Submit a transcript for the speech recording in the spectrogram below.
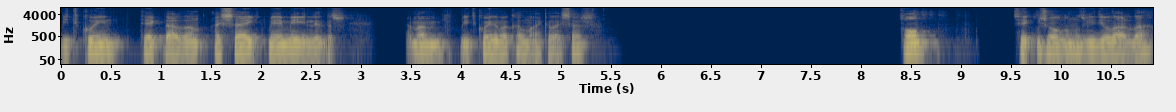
Bitcoin tekrardan aşağıya gitmeye meyillidir. Hemen Bitcoin'e bakalım arkadaşlar. Son çekmiş olduğumuz videolarda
